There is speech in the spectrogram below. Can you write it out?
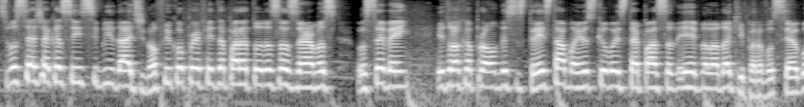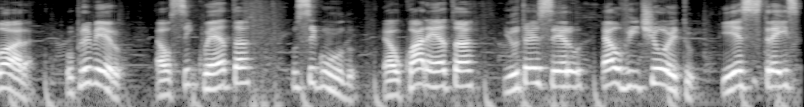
Se você achar que a sensibilidade não ficou perfeita para todas as armas, você vem e troca para um desses três tamanhos que eu vou estar passando e revelando aqui para você agora. O primeiro é o 50, o segundo é o 40 e o terceiro é o 28. E esses três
